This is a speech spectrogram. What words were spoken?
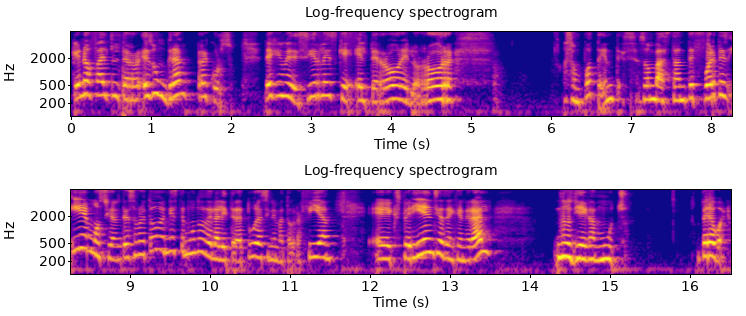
que no falte el terror. Es un gran recurso. Déjenme decirles que el terror, el horror son potentes, son bastante fuertes y emocionantes, sobre todo en este mundo de la literatura, cinematografía, experiencias en general, nos llega mucho. Pero bueno,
